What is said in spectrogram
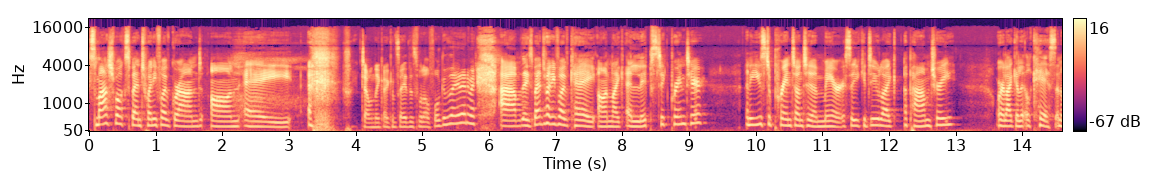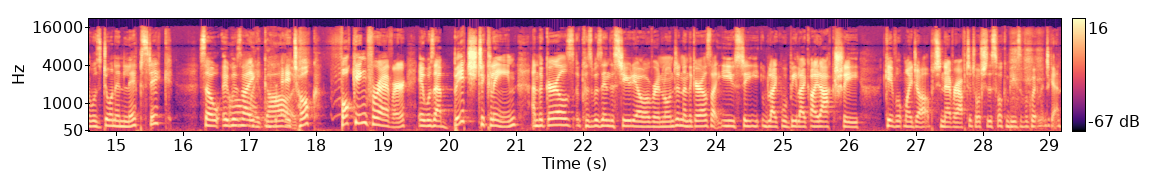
Smashbox spent twenty five grand on a. I don't think I can say this, but I'll fucking say it anyway. Um, they spent twenty five k on like a lipstick printer, and it used to print onto a mirror, so you could do like a palm tree, or like a little kiss, and it was done in lipstick. So it was Oh like it took fucking forever. It was a bitch to clean, and the girls because was in the studio over in London, and the girls that used to like would be like, I'd actually give up my job to never have to touch this fucking piece of equipment again.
